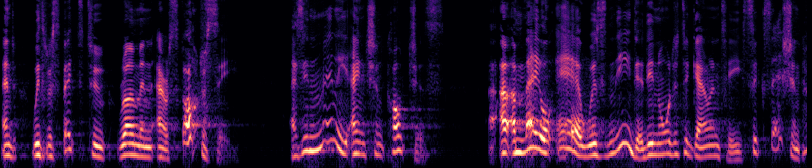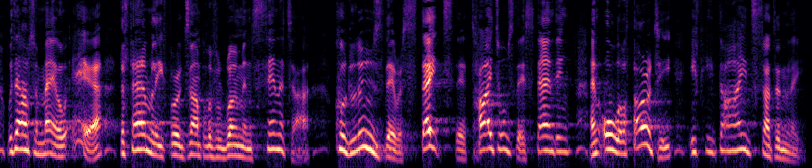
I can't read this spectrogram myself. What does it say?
And with respect to Roman aristocracy, as in many ancient cultures, a, male heir was needed in order to guarantee succession. Without a male heir, the family, for example, of a Roman senator could lose their estates, their titles, their standing, and all authority if he died suddenly.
